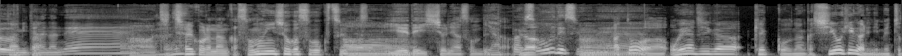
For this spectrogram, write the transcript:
うみたいなね。あーちっちゃい頃なんかその印象がすごく強いですね。家で一緒に遊んでた。やっぱりそうですよね。うんあとは親父が結構なんか潮干狩りにめっちゃ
